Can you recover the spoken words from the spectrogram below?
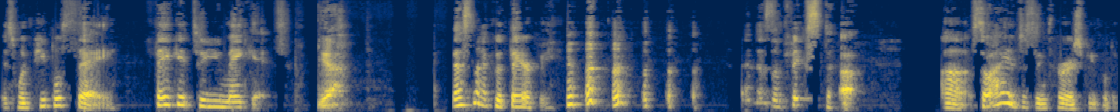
is when people say, fake it till you make it. Yeah. That's not good therapy. that doesn't fix stuff. Uh, so I just encourage people to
